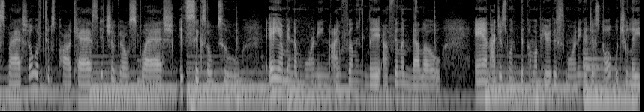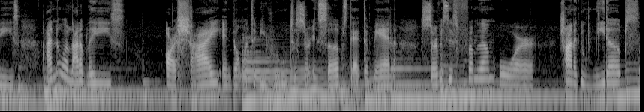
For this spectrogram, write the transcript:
Splash Show of Tips podcast. It's your girl Splash. It's 6:02 a.m. in the morning. I'm feeling lit. I'm feeling mellow. And I just wanted to come up here this morning and just talk with you ladies. I know a lot of ladies are shy and don't want to be rude to certain subs that demand services from them or trying to do meetups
